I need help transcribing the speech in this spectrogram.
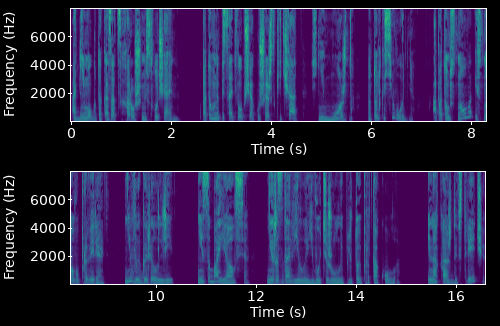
одни могут оказаться хорошими случайно. Потом написать в общий акушерский чат, с ним можно, но только сегодня. А потом снова и снова проверять, не выгорел ли, не забоялся, не раздавила его тяжелой плитой протокола. И на каждой встрече,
